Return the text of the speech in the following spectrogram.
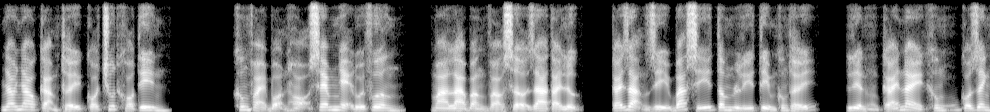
nhao nhao cảm thấy có chút khó tin. Không phải bọn họ xem nhẹ đối phương, mà là bằng vào sở ra tài lực, cái dạng gì bác sĩ tâm lý tìm không thấy, liền cái này không có danh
